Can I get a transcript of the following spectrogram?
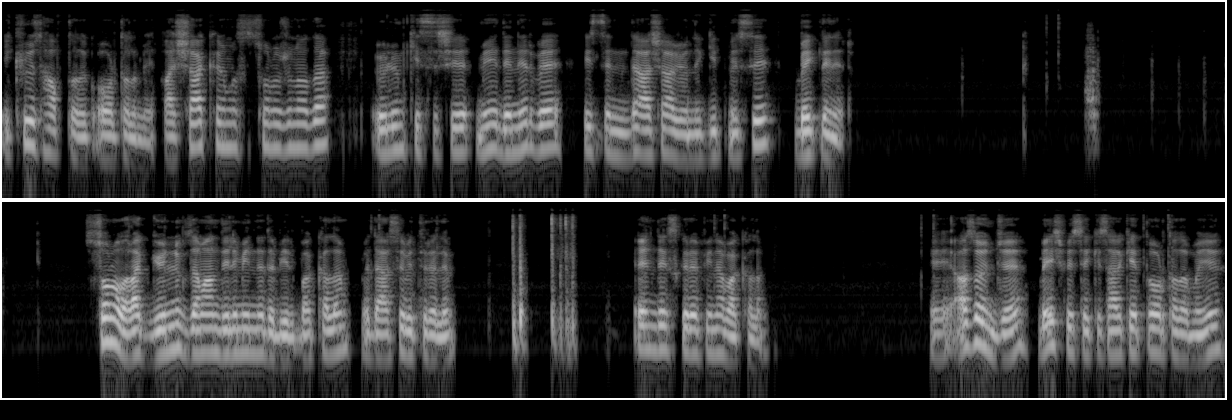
200 haftalık ortalamayı aşağı kırması sonucuna da ölüm kesişimi denir ve hissenin de aşağı yönde gitmesi beklenir. Son olarak günlük zaman diliminde de bir bakalım ve dersi bitirelim. Endeks grafiğine bakalım. Ee, az önce 5 ve 8 hareketli ortalamayı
